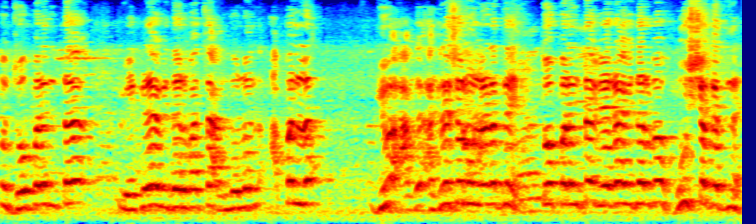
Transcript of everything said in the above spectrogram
पण जोपर्यंत वेगळ्या विदर्भाचं आंदोलन आपण ल घेऊ अग्रेसर होऊन लढत नाही तोपर्यंत वेगळा विदर्भ होऊच शकत नाही.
